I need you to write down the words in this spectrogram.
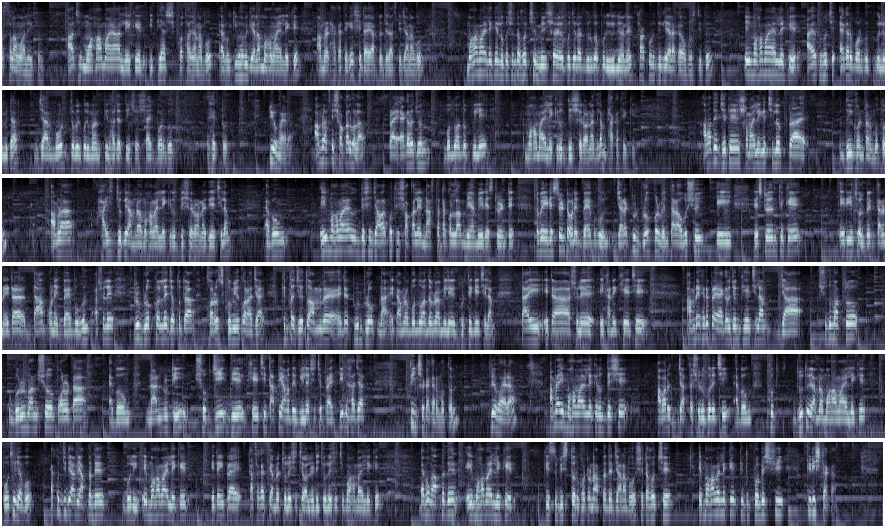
আসসালামু আলাইকুম। আজ মহামায়া লেকের ইতিহাস কথা জানাব এবং কীভাবে গেলাম মহামায়া লেকে, আমরা ঢাকা থেকে সেটাই আপনাদের আজকে জানাব। মহামায়া লেকের লোকেশনটা হচ্ছে মিরসরাই উপজেলার দুর্গাপুর ইউনিয়নের ঠাকুরদিঘি এলাকায় অবস্থিত। এই মহামায়া লেকের আয়তন হচ্ছে এগারো বর্গ কিলোমিটার। যার মোট জমির পরিমাণ তিন হাজার তিনশো ষাট বর্গ হেক্টর। প্রিয় ভাইয়েরা, আমরা আজকে সকালবেলা প্রায় এগারো জন বন্ধুবান্ধব মিলে মহামায়া লেকের উদ্দেশ্যে রওনা দিলাম ঢাকা থেকে। আমাদের যেতে সময় লেগেছিল প্রায় দুই ঘণ্টার মতন। আমরা হাইস যুগে আমরা মহামায়া লেকের উদ্দেশ্যে রওনা দিয়েছিলাম এবং এই মহামায়ার উদ্দেশ্যে যাওয়ার পথে সকালের নাস্তাটা করলাম মিয়ামি রেস্টুরেন্টে। তবে এই রেস্টুরেন্টটা অনেক ব্যয়বহুল। যারা ট্যুর ব্লগ করবেন, তারা অবশ্যই এই রেস্টুরেন্ট থেকে এড়িয়ে চলবেন, কারণ এটার দাম অনেক ব্যয়বহুল। আসলে ট্যুর ব্লক করলে যতটা খরচ কমিয়ে করা যায়, কিন্তু যেহেতু আমরা এটা ট্যুর ব্লক না, এটা আমরা বন্ধু বান্ধবরা মিলে ঘুরতে গিয়েছিলাম, তাই এটা আসলে এখানে খেয়েছে। আমরা এখানে প্রায় এগারো জন খেয়েছিলাম, যা শুধুমাত্র গরুর মাংস, পরোটা এবং নান রুটি, সবজি দিয়ে খেয়েছি। তাতে আমাদের বিল এসেছে প্রায় তিন হাজার তিনশো টাকার মতন। প্রিয় ভাইরা আমরা এই মহামায়া লেকের উদ্দেশ্যে আবারও যাত্রা শুরু করেছি এবং খুব দ্রুতই আমরা মহামায়া লেকে পৌঁছে যাব। এখন যদি আমি আপনাদের বলি, এই মহামায়া লেকের এটাই প্রায় কাছাকাছি আমরা চলে এসেছি অলরেডি চলে এসেছি মহামায়া লেকে। এবং আপনাদের এই মহামায়া লেকের কিছু বিস্তর ঘটনা আপনাদের জানাব। সেটা হচ্ছে, এই মহামায়া লেকের কিন্তু প্রবেশ ফি তিরিশ টাকা।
